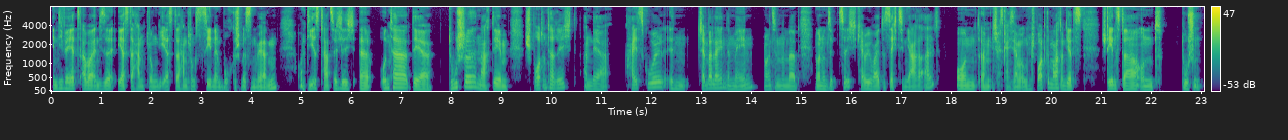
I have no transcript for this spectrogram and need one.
in die wir jetzt aber in diese erste Handlung, die erste Handlungsszene im Buch geschmissen werden. Und die ist tatsächlich äh, unter der dusche nach dem Sportunterricht an der High School in Chamberlain in Maine 1979. Carrie White ist 16 Jahre alt und ähm, ich weiß gar nicht, sie haben irgendeinen Sport gemacht und jetzt stehen es da und duschen.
